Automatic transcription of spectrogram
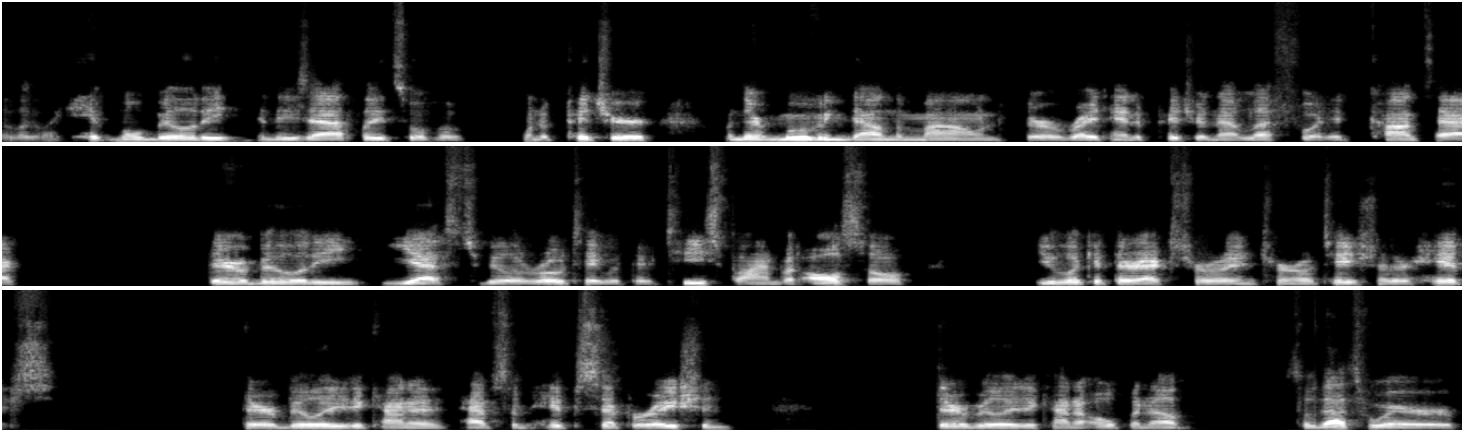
like hip mobility in these athletes. So if a, when a pitcher when they're moving down the mound they're a right-handed pitcher and that left foot hit contact their ability yes to be able to rotate with their t-spine but also you look at their extra internal rotation of their hips their ability to kind of have some hip separation their ability to kind of open up so that's where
